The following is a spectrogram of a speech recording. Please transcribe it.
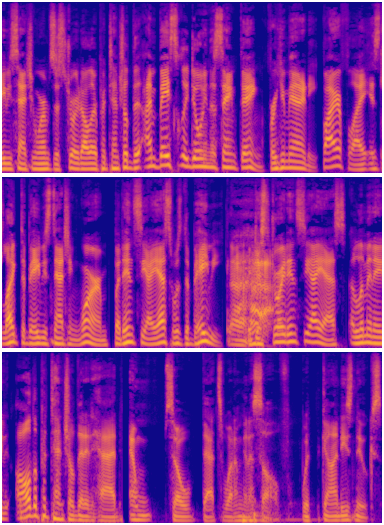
baby snatching worms destroyed all their potential. I'm basically doing the same thing for humanity. Firefly is like the baby snatching worm, but NCIS was the baby. It uh-huh. destroyed NCIS, eliminated all the potential that it had, and so that's what I'm going to solve with Gandhi's nukes,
